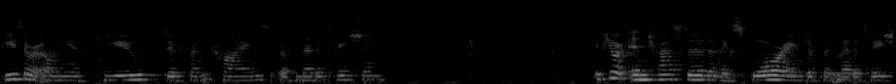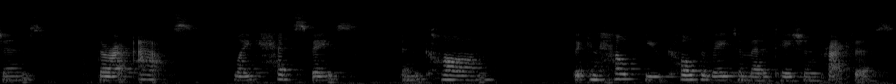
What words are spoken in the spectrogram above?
These are only a few different kinds of meditation. If you're interested in exploring different meditations, there are apps like Headspace and Calm that can help you cultivate a meditation practice.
